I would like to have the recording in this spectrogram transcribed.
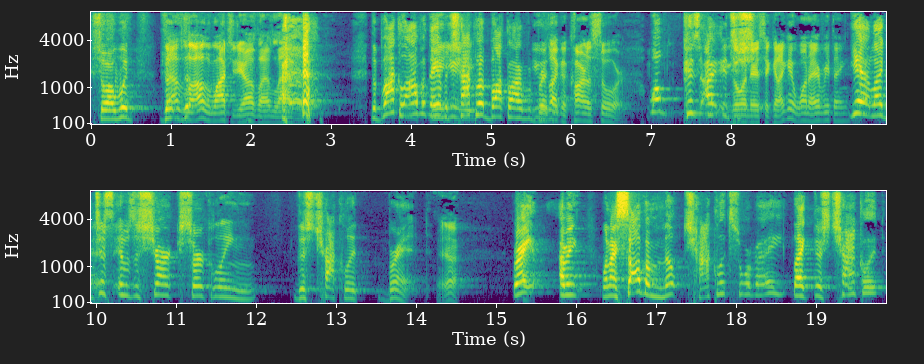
So I would. The, I, was, the, I was watching you. I was like laughing. the baklava, they You- have a you- chocolate baklava you bread. was like a connoisseur. well, because I You it's go in there and say, "Can I get one of everything?" Yeah, like just it was a shark circling this chocolate bread, Yeah. right? I mean, when I saw the milk chocolate sorbet, like there's chocolate,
